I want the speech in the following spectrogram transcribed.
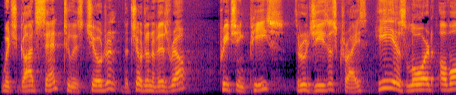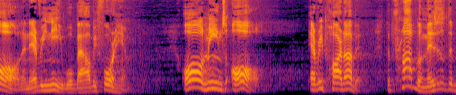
which God sent to his children, the children of Israel, preaching peace through Jesus Christ. He is Lord of all, and every knee will bow before him. All means all, every part of it. The problem is, is the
